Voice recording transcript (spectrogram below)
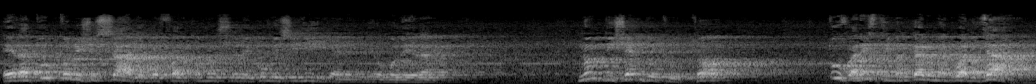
era tutto necessario per far conoscere come si vive nel mio volere. Non dicendo tutto, tu faresti mancare una qualità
